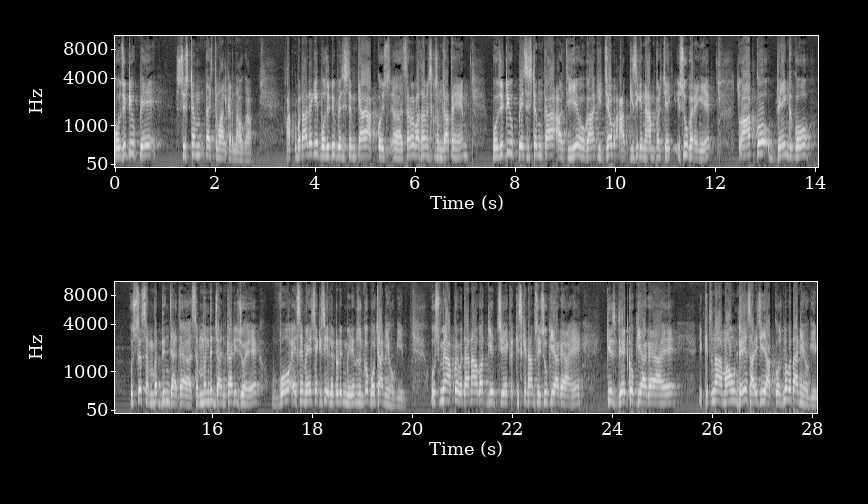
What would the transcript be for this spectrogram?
पॉजिटिव पे सिस्टम का इस्तेमाल करना होगा। आपको बता दें कि पॉजिटिव पे सिस्टम क्या है, आपको इस सरल भाषा में इसको समझाते हैं। पॉजिटिव पे सिस्टम का अर्थ ये होगा कि जब आप किसी के नाम पर चेक इशू करेंगे तो आपको बैंक को उससे संबंधित संबंधित जानकारी जो है, वो एसएमएस या किसी इलेक्ट्रॉनिक मीडियम से उनको पहुंचानी होगी। उसमें आपको बताना होगा कि ये चेक किसके नाम से इशू किया गया है, किस डेट को किया गया है कितना अमाउंट है, सारी चीज़ आपको उसमें बतानी होगी।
